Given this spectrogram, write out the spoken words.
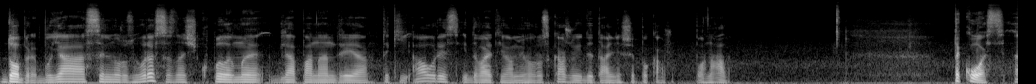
добре, бо я сильно розговорився, значить купили ми для пана Андрія такий Ауріс, і давайте я вам його розкажу і детальніше покажу. Погнали! Так ось, е,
